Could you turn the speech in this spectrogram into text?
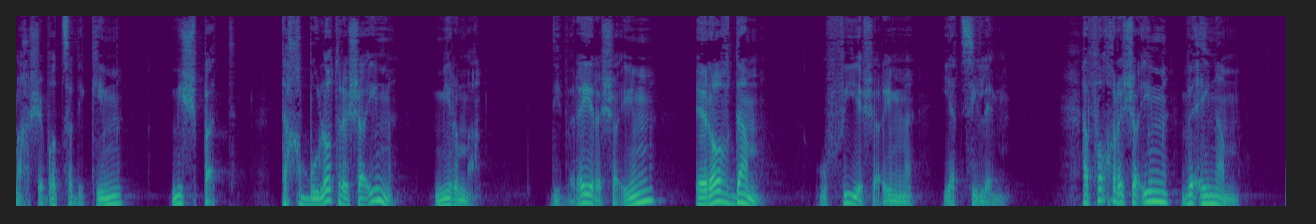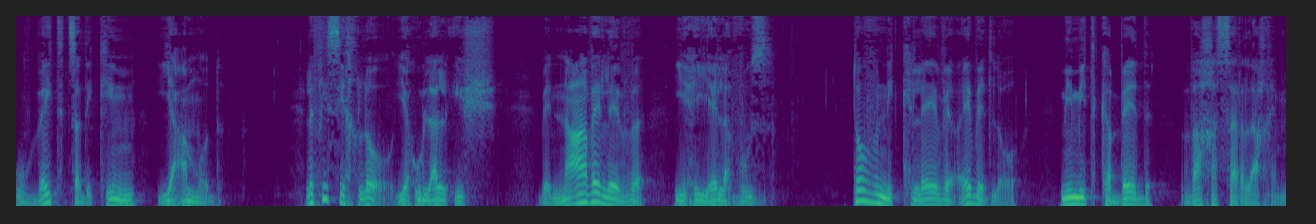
מחשבות צדיקים, משפט, תחבולות רשעים, מרמה. דברי רשעים, ארוב דם, ופי ישרים יצילם. הפוך רשעים ואינם, ובית צדיקים יעמוד. לפי שכלו יהולל איש, ונעבי לב יהיה לבוז. טוב נקלה ועבד לו, ממתכבד וחסר לחם.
